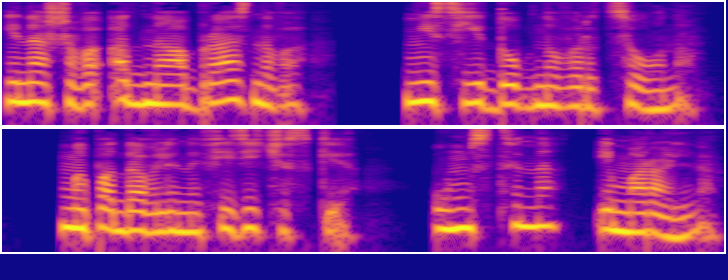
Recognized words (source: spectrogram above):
и нашего однообразного, несъедобного рациона. Мы подавлены физически, умственно и морально.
